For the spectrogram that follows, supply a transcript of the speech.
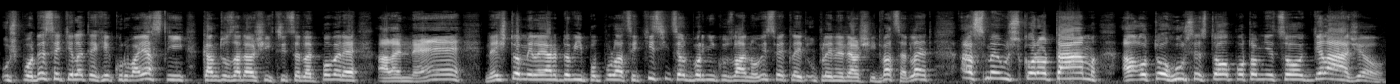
už po deseti letech je kurva jasný, kam to za dalších 30 let povede, ale ne, než to miliardový populaci tisíce odborníků zvládnou vysvětlit, uplyne dalších 20 let a jsme už skoro tam a o to hůř se z toho potom něco dělá, že jo?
